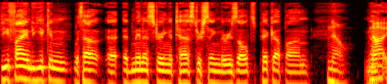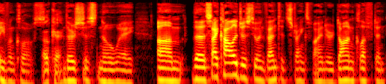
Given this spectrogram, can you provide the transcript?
Do you find you can, without uh, administering a test or seeing the results, pick up on? No, no, not even close. Okay. There's just no way. Um, the psychologist who invented StrengthsFinder, Don Clifton,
